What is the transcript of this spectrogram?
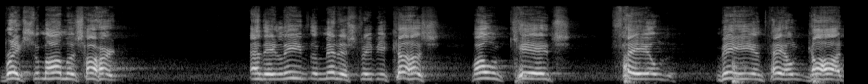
breaks the mama's heart, and they leave the ministry because my own kids failed me and failed God.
